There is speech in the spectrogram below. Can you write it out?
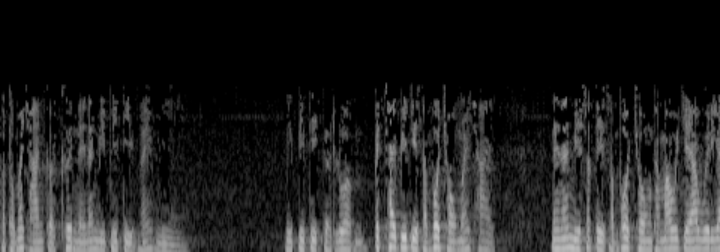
ปฐมฌานเกิดขึ้นในนั้นมีปีติไหมมี มีปีติเกิดร่วม เป็นใช่ปีติสัมโพชงไหมใช่ ในนั้นมีสติสัมโพชฌงธรรมวิจยวิริย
